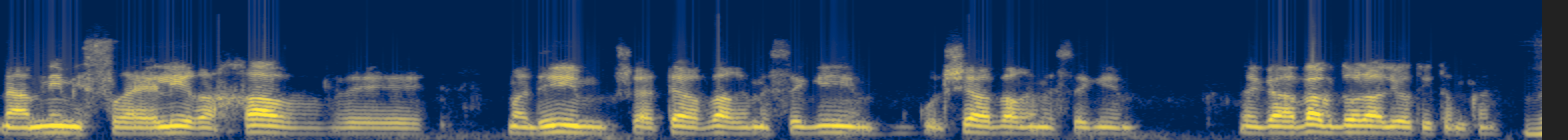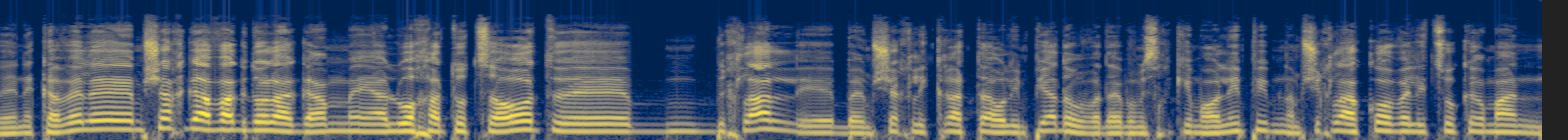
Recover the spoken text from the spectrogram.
מאמנים ישראלי רחב ומדהים, שייטי עבר עם הישגים, גולשי עבר עם הישגים. גאווה גדולה להיות איתם כאן. ונקווה להמשך גאווה גדולה, גם אה, על לוח התוצאות, בכלל, אה, בהמשך לקראת האולימפיאדה, בוודאי במשחקים האולימפיים. נמשיך לעקוב, אלי צוקרמן,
